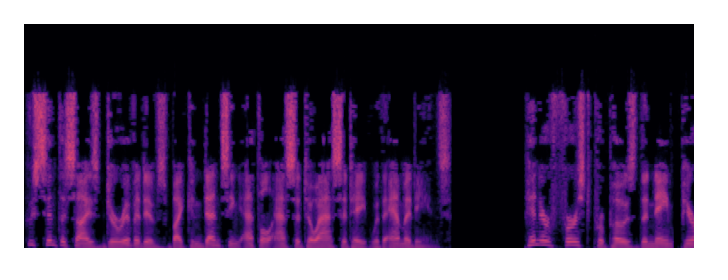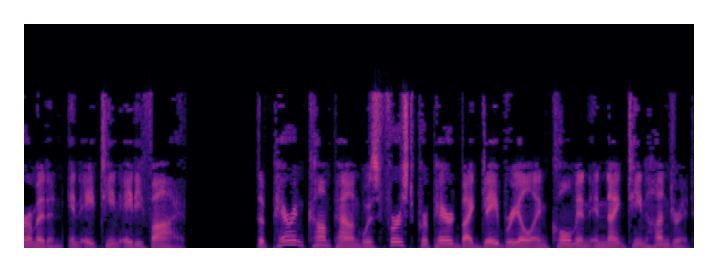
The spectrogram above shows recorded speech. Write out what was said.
who synthesized derivatives by condensing ethyl acetoacetate with amidines. Pinner first proposed the name pyrimidine in 1885. The parent compound was first prepared by Gabriel and Colman in 1900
